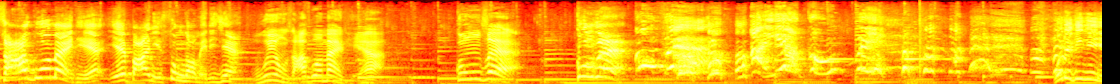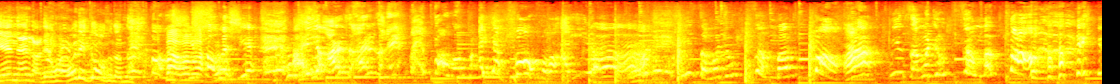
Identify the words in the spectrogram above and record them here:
砸锅卖铁也把你送到美利坚。不用砸锅卖铁，公费。公费，公费！哎呀，公费！我得给你爷爷奶奶打电话，我得告诉他们。爸爸，抱个心。哎呀，儿子，儿子，哎，快抱抱！哎呀，抱抱！哎呀，你怎么就这么抱啊？你怎么就这么抱？哎呀，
